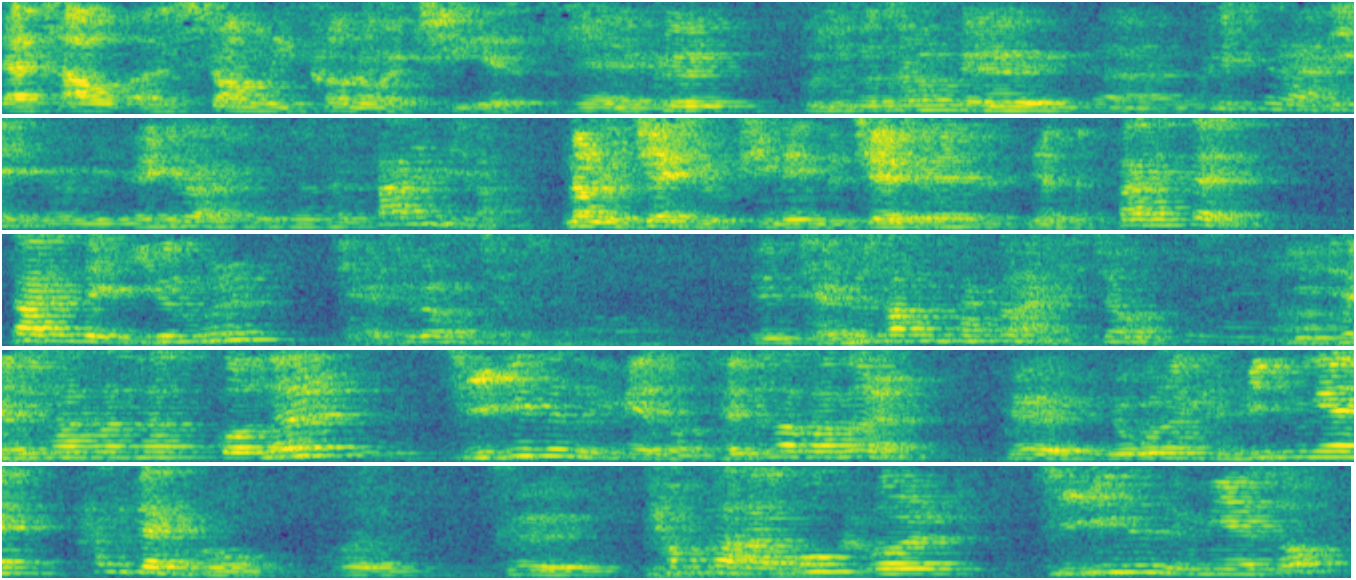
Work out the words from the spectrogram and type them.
That's how uh, strongly pro-North she is. 예, 그 보신 것처럼 그 어, 크리스티나니 여기 아기를 알고 있는 딸입니다. No, no, Jeju. She named the Jeju. 예, Yeah. 딸인데 딸인데 이름을 제주라고 지었어요. 이 제주 사삼 사건 아시죠? 네. 이 제주 사삼 사건을 기리는 의미에서 제주 사삼을 그 요거는 그 민중의 항쟁으로 그, 그 평가하고 그걸 기리는 의미에서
